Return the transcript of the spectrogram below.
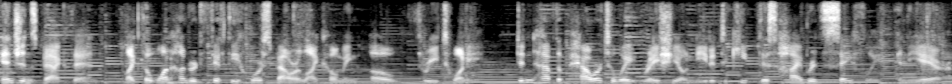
Engines back then, like the 150 horsepower Lycoming O320, didn't have the power-to-weight ratio needed to keep this hybrid safely in the air.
